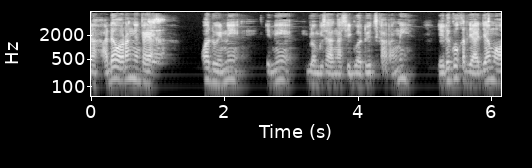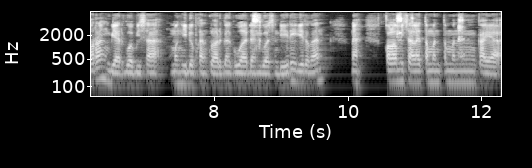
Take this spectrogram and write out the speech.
Nah, ada orang yang kayak, Iya. waduh ini ini belum bisa ngasih gua duit sekarang nih. Jadi gue kerja aja sama orang biar gua bisa menghidupkan keluarga gua dan gua sendiri gitu kan. Nah, kalau misalnya temen-temen kayak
